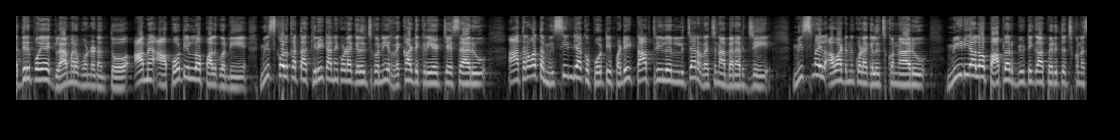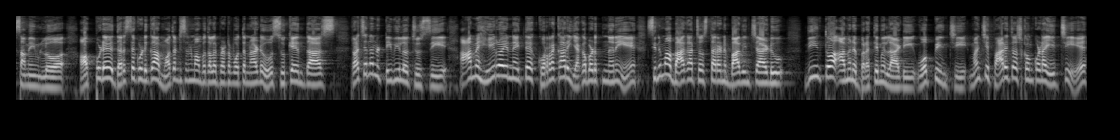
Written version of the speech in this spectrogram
అదిరిపోయే గ్లామర్ ఉండడంతో ఆమె ఆ పోటీల్లో పాల్గొని మిస్ కోల్కతా కిరీటాన్ని కూడా గెలుచుకొని రికార్డు క్రియేట్ చేశారు. ఆ తర్వాత మిస్ ఇండియాకు పోటీ పడి టాప్ త్రీలో నిలిచారు రచనా బెనర్జీ. మిస్ మైల్ అవార్డును కూడా గెలుచుకున్నారు. మీడియాలో పాపులర్ బ్యూటీగా పేరు తెచ్చుకున్న సమయంలో అప్పుడే దర్శకుడిగా మొదటి సినిమా మొదలు పెట్టబోతున్నాడు సుఖేన్ దాస్ రచనను టీవీలో చూసి ఆమె హీరోయిన్ అయితే కుర్రకారు ఎగబడుతుందని సినిమా బాగా చూస్తారని భావించాడు. దీంతో ఆమెను బ్రతిమిలాడి ఒప్పించి మంచి పారితోషికం కూడా ఇచ్చి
